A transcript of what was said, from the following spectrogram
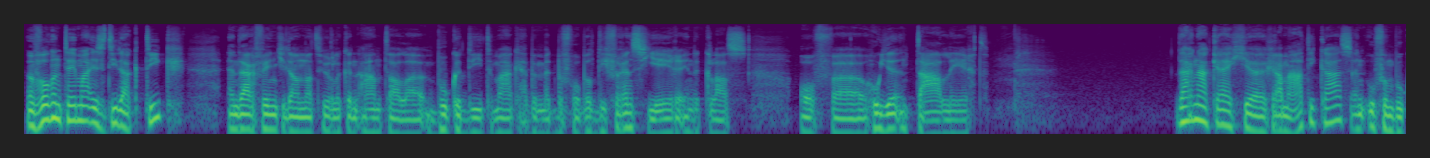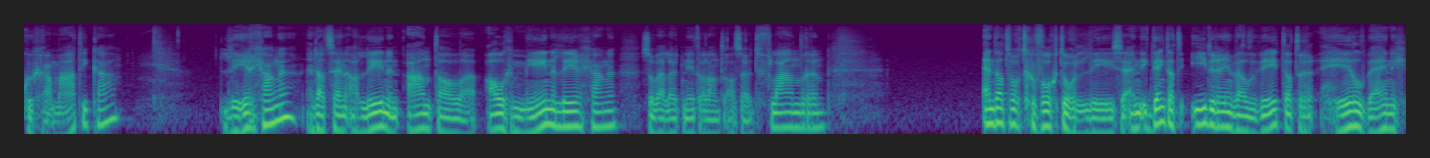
Een volgend thema is didactiek. En daar vind je dan natuurlijk een aantal uh, boeken die te maken hebben met bijvoorbeeld differentiëren in de klas of hoe je een taal leert. Daarna krijg je grammatica's en oefenboeken grammatica leergangen. En dat zijn alleen een aantal uh, algemene leergangen, zowel uit Nederland als uit Vlaanderen. En dat wordt gevolgd door lezen. En ik denk dat iedereen wel weet dat er heel weinig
